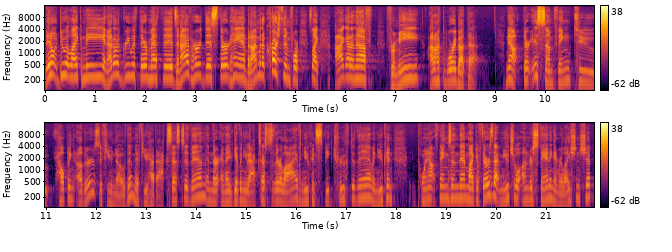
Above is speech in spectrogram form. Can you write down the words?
They don't do it like me, and I don't agree with their methods, and I've heard this third hand, but I'm going to crush them for. It's like I got enough for me. I don't have to worry about that. Now, there is something to helping others if you know them, if you have access to them, and, and they've given you access to their lives, and you can speak truth to them, and you can point out things in them. Like if there's that mutual understanding and relationship,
